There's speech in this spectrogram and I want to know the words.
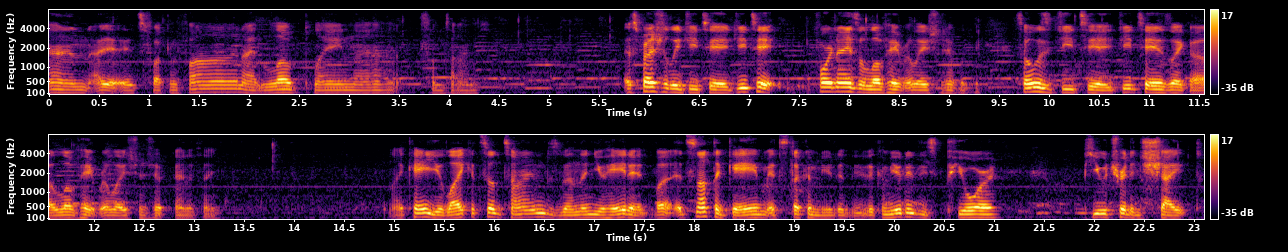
And it's fucking fun. I love playing that sometimes. Especially GTA. GTA Fortnite is a love hate relationship with me. So is GTA. GTA is like a love hate relationship kind of thing. Like, hey, you like it sometimes, and then you hate it. But it's not the game, it's the community. The community is pure putrid and shite.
